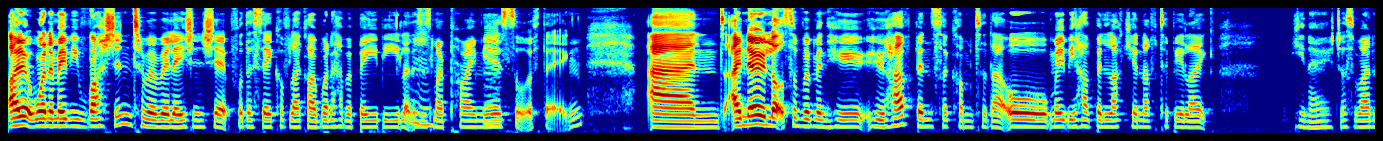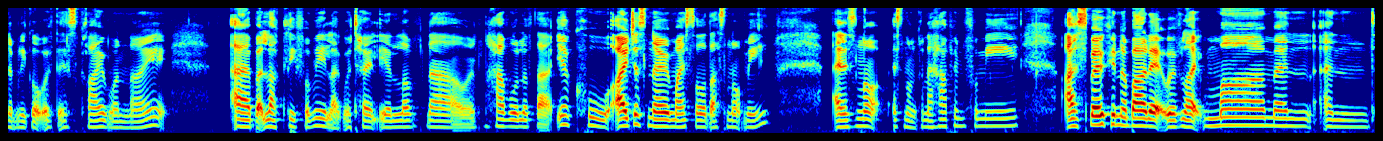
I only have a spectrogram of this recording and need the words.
I don't want to maybe rush into a relationship for the sake of like I want to have a baby, like this is my prime years sort of thing. And I know lots of women who who have been succumbed to that, or maybe have been lucky enough to be like, you know, just randomly got with this guy one night. Uh, but luckily for me, like we're totally in love now and have all of that. Yeah, cool. I just know in my soul that's not me, and it's not it's not gonna happen for me. I've spoken about it with like mom and and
